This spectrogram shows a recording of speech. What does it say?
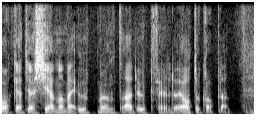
och att jag känner mig uppmuntrad, uppföljd och återkopplad. Mm.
